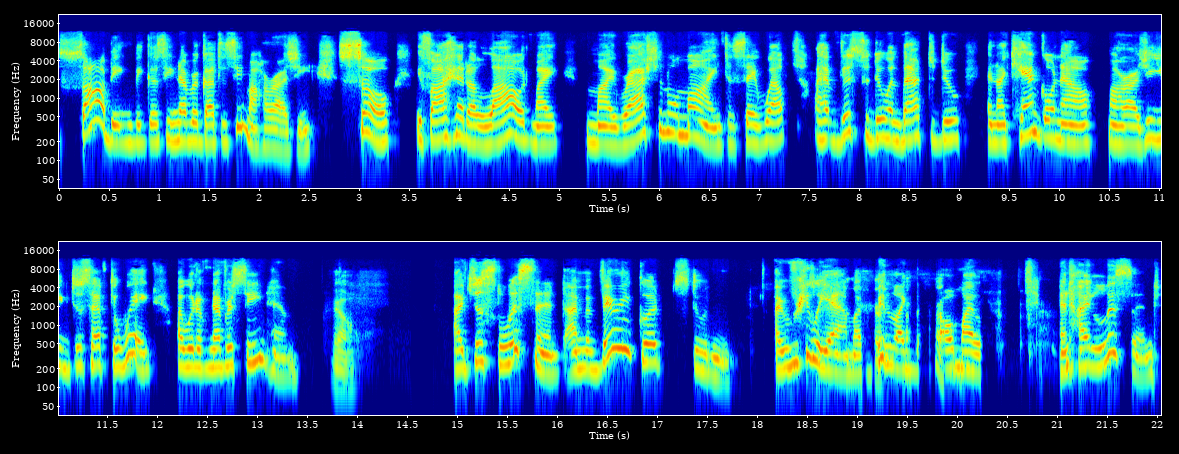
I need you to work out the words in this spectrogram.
sobbing because he never got to see Maharaji. So if I had allowed my my rational mind to say, well, I have this to do and that to do, and I can't go now, Maharaji, you just have to wait, I would have never seen him. Yeah. I just listened. I'm a very good student. I really am. I've been like that all my life. And I listened.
